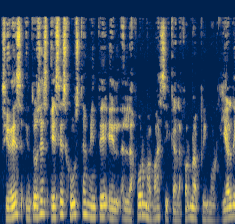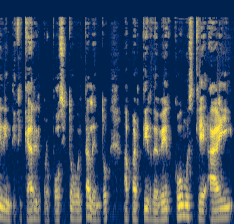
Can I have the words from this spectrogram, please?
¿Sí ves? Entonces, esa es justamente la forma básica, la forma primordial de identificar el propósito o el talento a partir de ver cómo es que hay,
